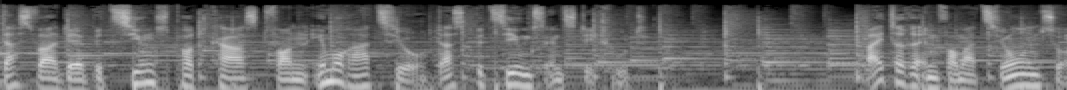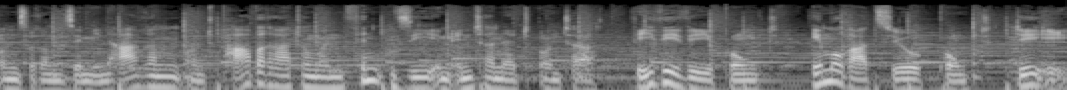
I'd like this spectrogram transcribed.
Das war der Beziehungspodcast von Emoratio, das Beziehungsinstitut. Weitere Informationen zu unseren Seminaren und Paarberatungen finden Sie im Internet unter www.emoratio.de.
